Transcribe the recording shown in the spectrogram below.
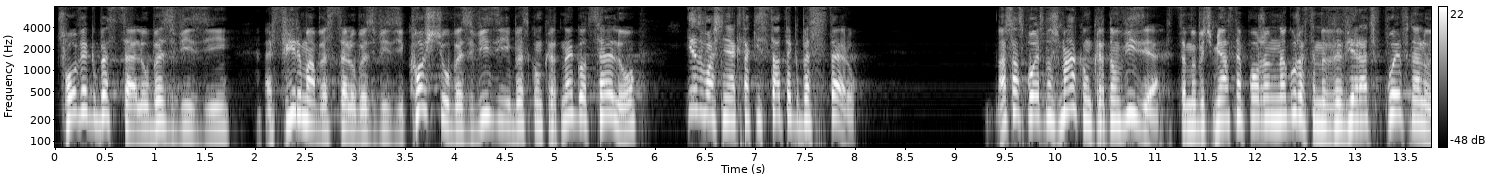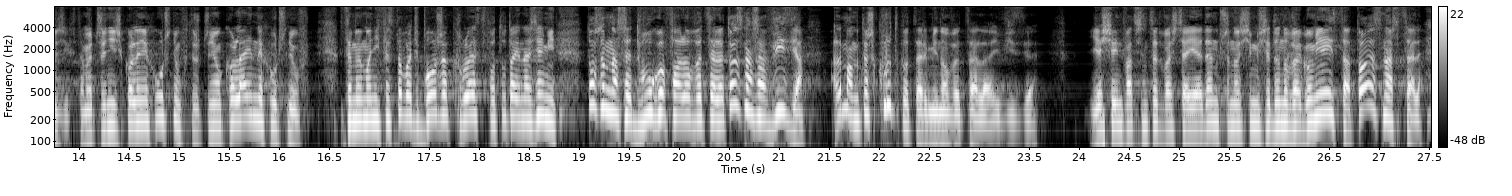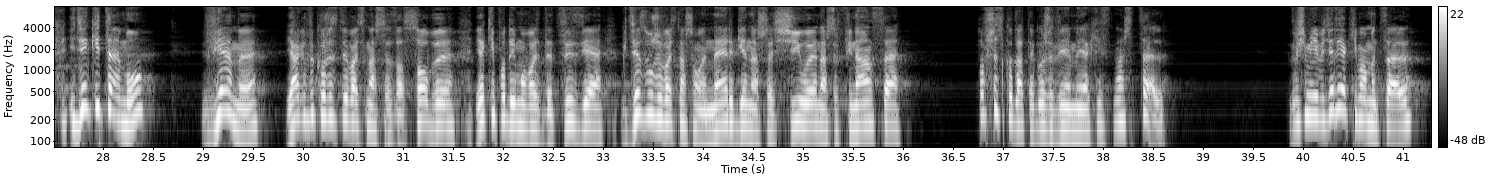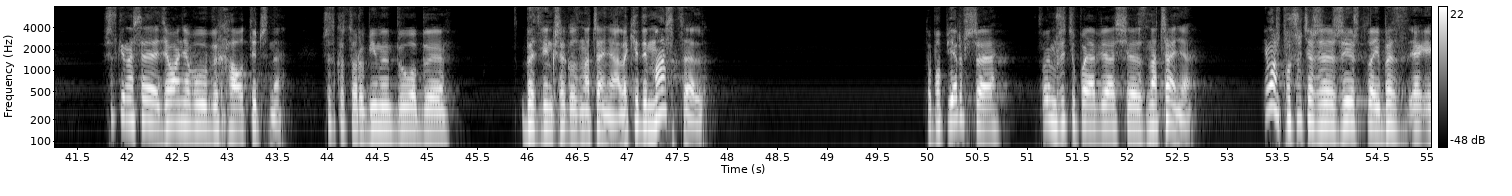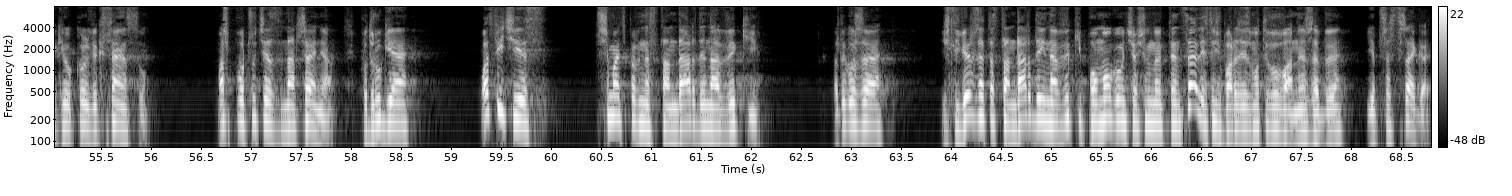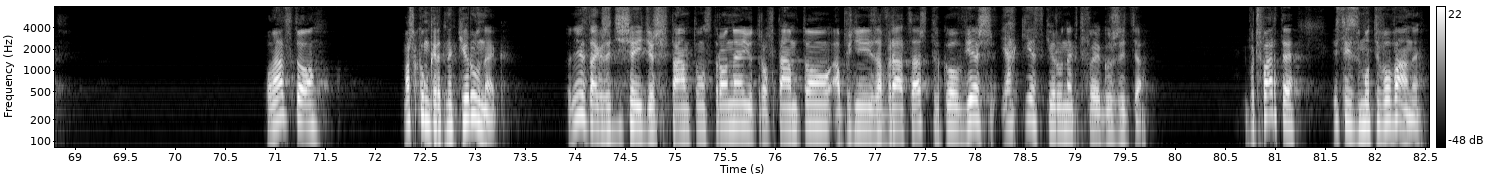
Człowiek bez celu, bez wizji, e, firma bez celu, bez wizji, kościół bez wizji i bez konkretnego celu jest właśnie jak taki statek bez steru. Nasza społeczność ma konkretną wizję. Chcemy być miastem położonym na górze, chcemy wywierać wpływ na ludzi, chcemy czynić kolejnych uczniów, którzy czynią kolejnych uczniów. Chcemy manifestować Boże Królestwo tutaj na ziemi. To są nasze długofalowe cele, to jest nasza wizja, ale mamy też krótkoterminowe cele i wizje. Jesień 2021 przenosimy się do nowego miejsca, to jest nasz cel. I dzięki temu wiemy, jak wykorzystywać nasze zasoby, jakie podejmować decyzje, gdzie zużywać naszą energię, nasze siły, nasze finanse. To wszystko dlatego, że wiemy, jaki jest nasz cel. Gdybyśmy nie wiedzieli, jaki mamy cel, wszystkie nasze działania byłyby chaotyczne. Wszystko, co robimy, byłoby bez większego znaczenia. Ale kiedy masz cel, to po pierwsze, w Twoim życiu pojawia się znaczenie. Nie masz poczucia, że żyjesz tutaj bez jakiegokolwiek sensu. Masz poczucie znaczenia. Po drugie, łatwiej ci jest trzymać pewne standardy, nawyki. Dlatego, że jeśli wiesz, że te standardy i nawyki pomogą ci osiągnąć ten cel, jesteś bardziej zmotywowany, żeby je przestrzegać. Ponadto masz konkretny kierunek. To nie jest tak, że dzisiaj idziesz w tamtą stronę, jutro w tamtą, a później zawracasz, tylko wiesz, jaki jest kierunek Twojego życia. I po czwarte, jesteś zmotywowany.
